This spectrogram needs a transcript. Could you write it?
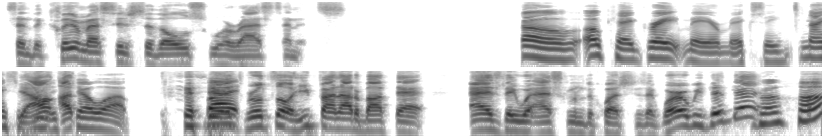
send a clear message to those who harass tenants. Oh, okay, great, Mayor Mixie. Nice of Yeah, you I'll- to I- show up. Yeah, real talk. He found out about that as they were asking him the questions. Like, where we did that? Huh? huh?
